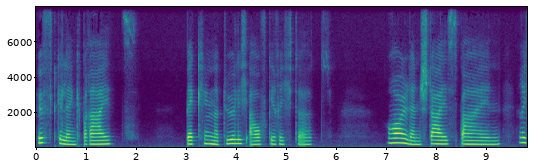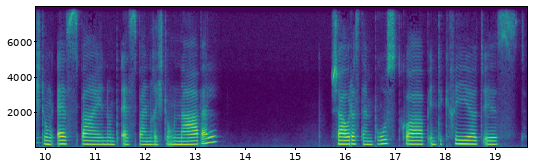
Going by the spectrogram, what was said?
Hüftgelenk breit, Becken natürlich aufgerichtet. Roll dein Steißbein Richtung S-Bein und S-Bein Richtung Nabel. Schau, dass dein Brustkorb integriert ist,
